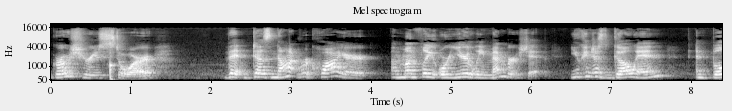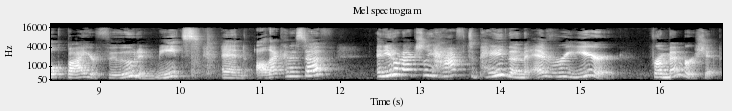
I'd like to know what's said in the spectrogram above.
grocery store that does not require a monthly or yearly membership. You can just go in and bulk buy your food and meats and all that kind of stuff and you don't actually have to pay them every year for a membership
